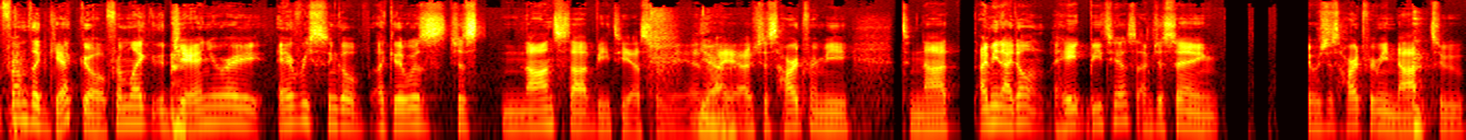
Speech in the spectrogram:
from Yeah. the get go, from like January, every single like it was just nonstop BTS for me, and Yeah. I, I was just hard for me to not. I mean, I don't hate BTS. I'm just saying it was just hard for me not to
